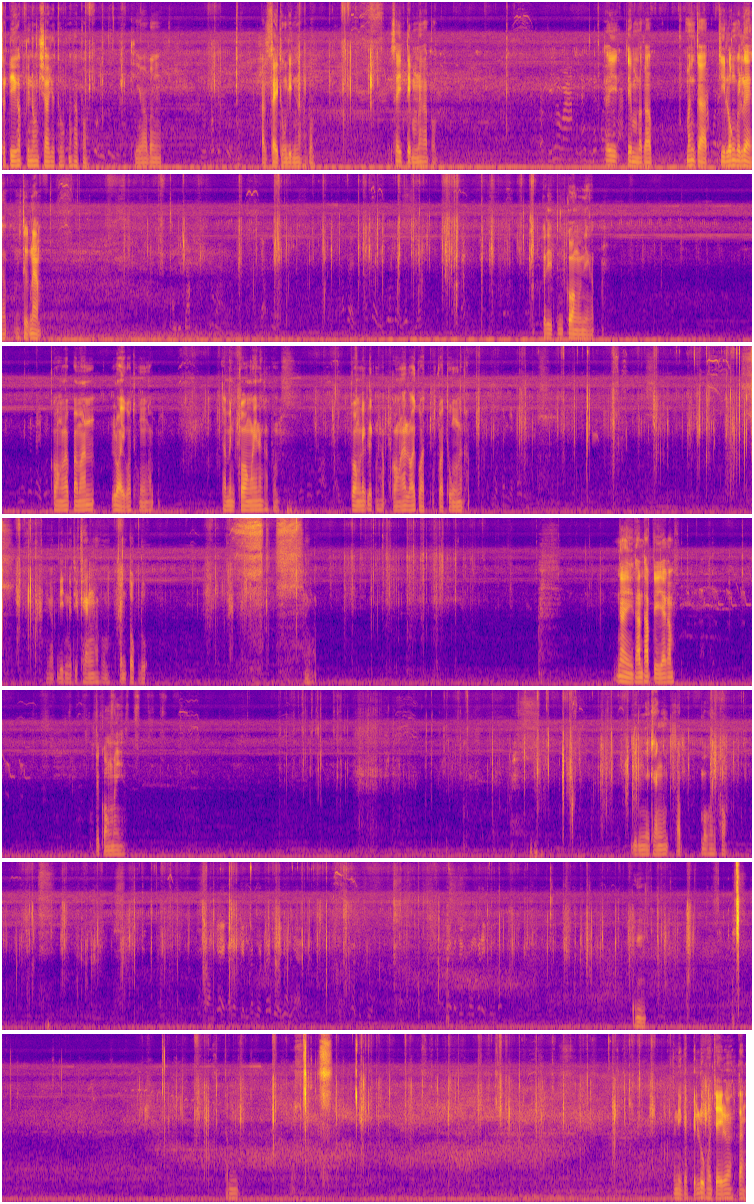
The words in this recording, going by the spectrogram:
สวัสดีครับพี่น้องชาว YouTube นะครับผมที่มาเบิ่งการใส่ถุงดินนะครับผม ใส่เต็มนะครับผมใส่เต็มแล้วก็มันก็ที่ลงไปเรื่อยครับถึกน้ำก็จะเป็นกองแบบนี้ครับ กองละประมาณร้อยกว่าถุงครับถ้าเป็นกองไว้นะครับ ผมกองเล็ก ๆ นะครับกองละร้อยกว่ากว่าถุงนะครับนี่ครับดินก็ที่แข็งครับผมฝนตกดุนี่ครับง่ายทานทับตียครับ จะกองไม่ดินเนี่ยแข็งครับบ่ค่อยเข้าเป็น ทำอันนี้ก็เป็นรูปหัวใจเลยตั้ง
